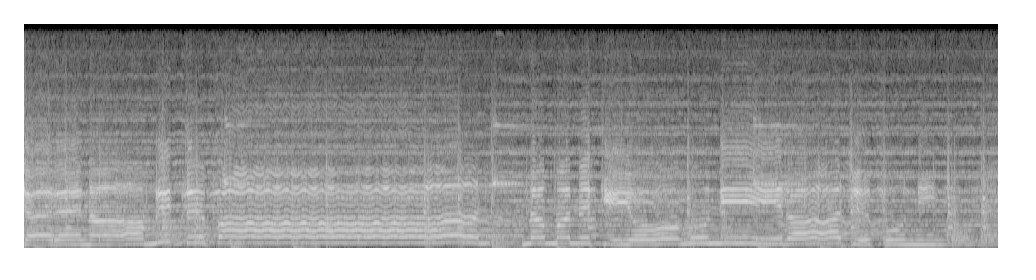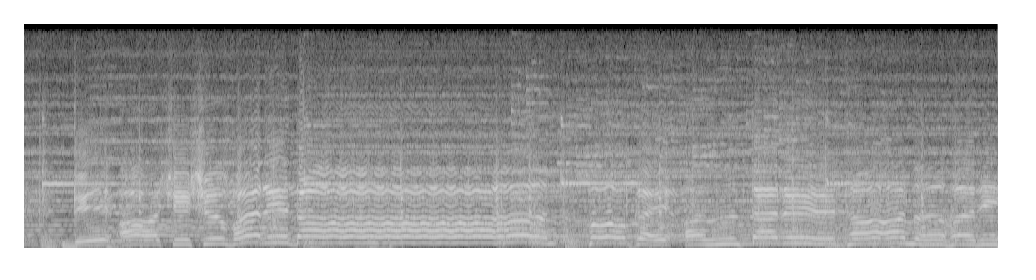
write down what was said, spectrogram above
चरनामृत पान, नमन कियो मुनि राज पुनि दे आशीष वरदान, हो गए अंतर ध्यान हरि।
